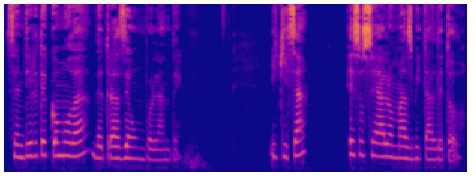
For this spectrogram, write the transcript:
sentirte cómoda detrás de un volante. Y quizá eso sea lo más vital de todo,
